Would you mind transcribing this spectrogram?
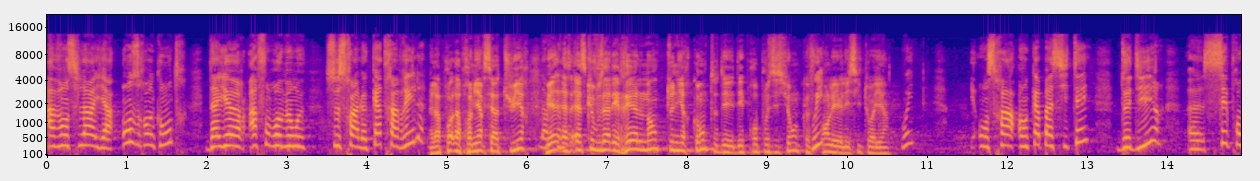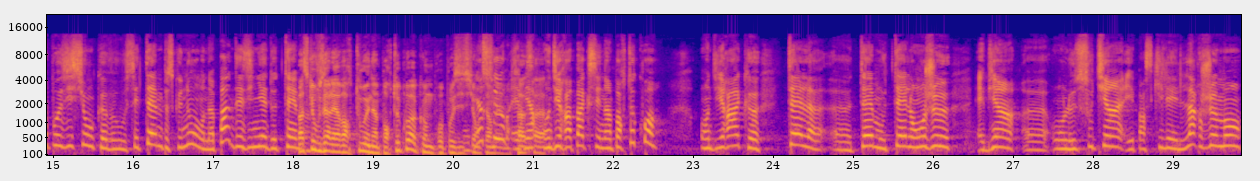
Avant cela, il y a 11 rencontres. D'ailleurs, à Font-Romeu, ce sera le 4 avril. La, première, c'est à Tuire. Mais est-ce que vous allez réellement tenir compte des, propositions que feront les, citoyens? Oui. On sera en capacité de dire euh, ces propositions que vous, ces thèmes, parce que nous, on n'a pas désigné de thème. Parce que vous allez avoir tout et n'importe quoi comme proposition. Bien sûr. Eh bien, on dira pas que c'est n'importe quoi. On dira que tel euh, thème ou tel enjeu, eh bien, euh, on le soutient et parce qu'il est largement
